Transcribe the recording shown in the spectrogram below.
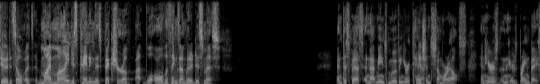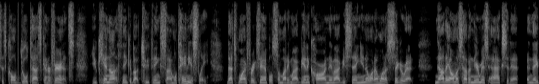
dude. It's, so it's my mind is painting this picture of uh, well, all the things I'm going to dismiss. And dismiss and that means moving your attention yeah. somewhere else. And here's and here's brain base. It's called dual task interference. You cannot think about two things simultaneously. That's why for example somebody might be in a car and they might be saying you know what? I want a cigarette. Now they almost have a near miss accident and they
